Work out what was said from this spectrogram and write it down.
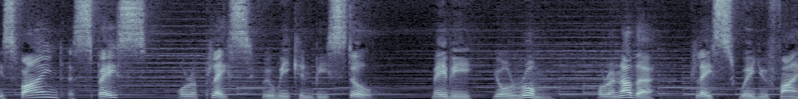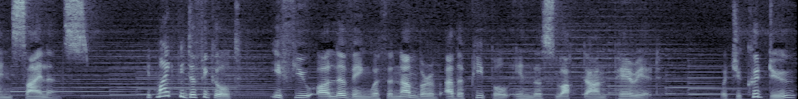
is find a space or a place where we can be still. Maybe your room or another place where you find silence. It might be difficult if you are living with a number of other people in this lockdown period. What you could do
